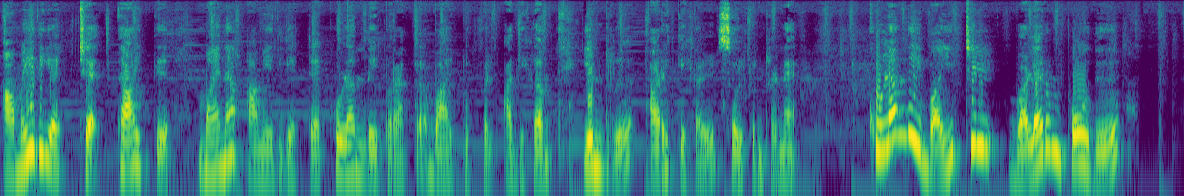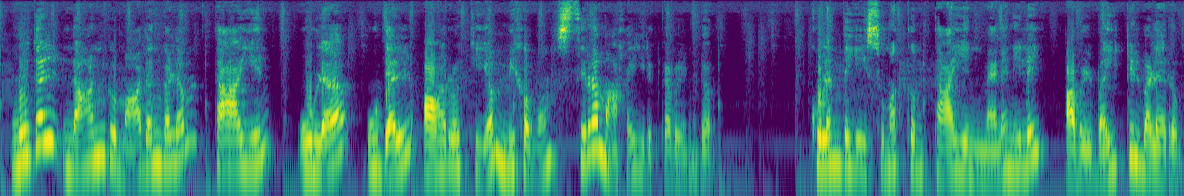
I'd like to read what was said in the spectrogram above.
அமைதியற்ற தாய்க்கு மன அமைதியற்ற குழந்தை பிறக்க வாய்ப்புகள் அதிகம் என்று அறிக்கைகள் சொல்கின்றன. குழந்தை வயிற்றில் வளரும் போது முதல் நான்கு மாதங்களும் தாயின் உள உடல் ஆரோக்கியம் மிகவும் ஸ்திரமாக இருக்க வேண்டும். குழந்தையை சுமக்கும் தாயின் மனநிலை அவள் வயிற்றில் வளரும்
